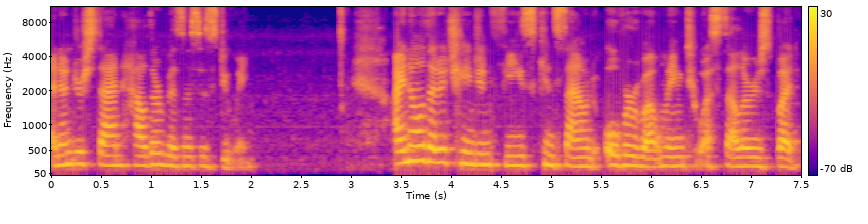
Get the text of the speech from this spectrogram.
and understand how their business is doing. I know that a change in fees can sound overwhelming to us sellers, but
